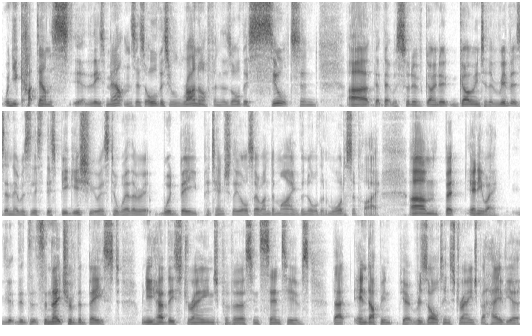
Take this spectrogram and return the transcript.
when you cut down the, these mountains, there's all this runoff and there's all this silt and uh, that, that was sort of going to go into the rivers. And there was this, this big issue as to whether it would be potentially also undermining the northern water supply. Um, but anyway, it's the nature of the beast when you have these strange perverse incentives that end up in you know, result in strange behavior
